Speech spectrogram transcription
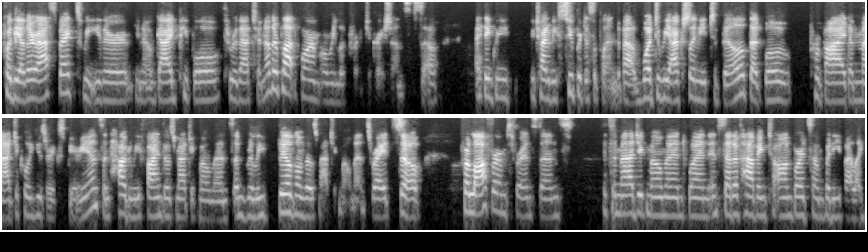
for the other aspects, we either, you know, guide people through that to another platform or we look for integrations. So I think we, we try to be super disciplined about what do we actually need to build that will provide a magical user experience and how do we find those magic moments and really build on those magic moments, right? So for law firms, for instance, it's a magic moment when instead of having to onboard somebody by like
